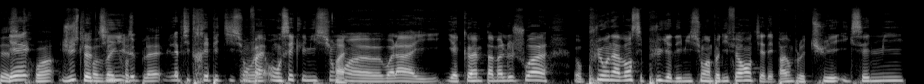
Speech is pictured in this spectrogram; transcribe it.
Et PS3. Juste le petit, le- la petite répétition. Ouais. Enfin, on sait que les missions, Ouais. euh, voilà, il y, a quand même pas mal de choix. Plus on avance et plus il y a des missions un peu différentes. Il y a des, par exemple, tuer X ennemis.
